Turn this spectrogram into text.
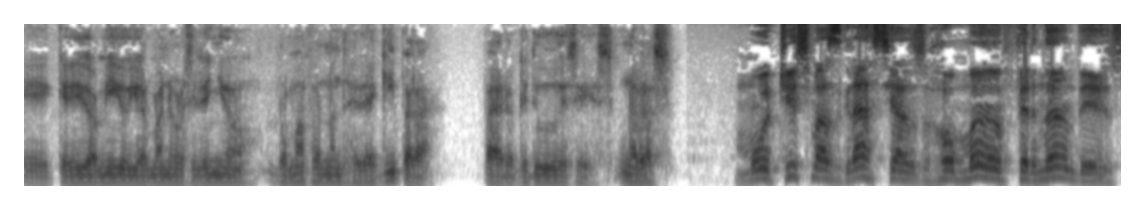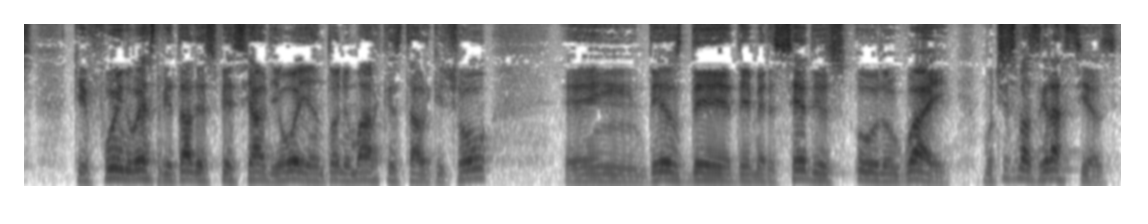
eh, querido amigo y hermano brasileño Román Fernández de aquí para, para lo que tú desees. Un abrazo. Muchísimas gracias, Román Fernández, que fue nuestro invitado especial de hoy, Antonio Márquez Talk Show, en, desde de Mercedes, Uruguay. Muchísimas gracias.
